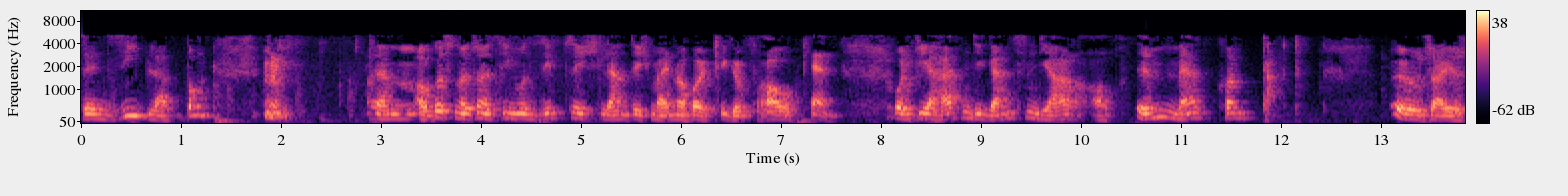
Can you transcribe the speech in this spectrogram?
sensibler Punkt. Im August 1977 lernte ich meine heutige Frau kennen. Und wir hatten die ganzen Jahre auch immer Kontakt. Äh, sei es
